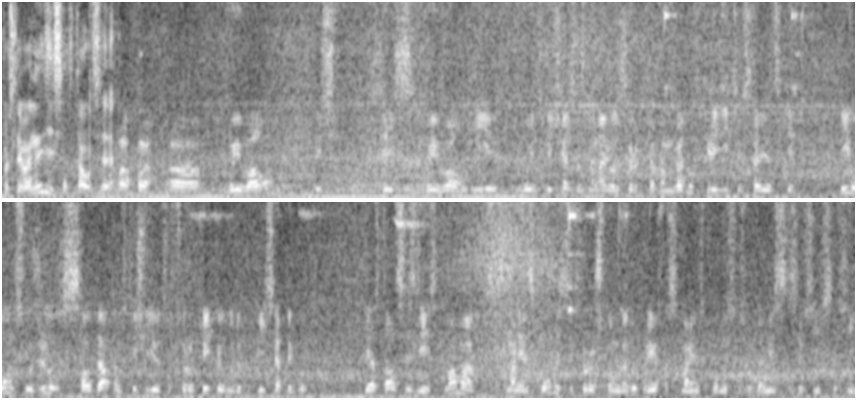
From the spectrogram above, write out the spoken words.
после войны здесь остался? Папа э, воевал здесь воевал, и воинская часть остановилась в 1945 году в Кирезите в Советске, и он служил солдатом с 1943 года по 50 год. И остался здесь. Мама со Смоленской области в 1946 году приехала со Смоленской области сюда вместе со всей, со всей,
